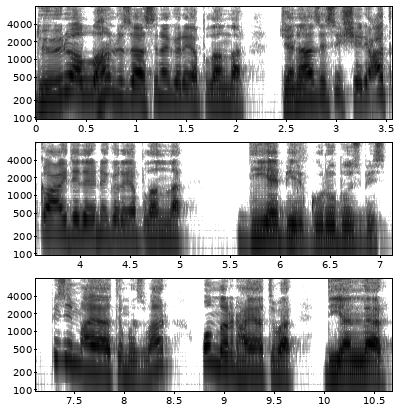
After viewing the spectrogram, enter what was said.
düğünü Allah'ın rızasına göre yapılanlar, cenazesi şeriat kaidelerine göre yapılanlar diye bir grubuz biz. Bizim hayatımız var, onların hayatı var diyenler,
